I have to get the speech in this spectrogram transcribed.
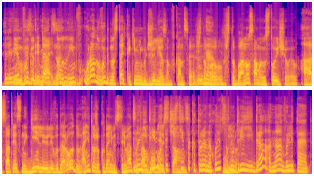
элементы им выгодно, да, ну, им, урану выгодно стать каким-нибудь железом в конце, чтобы, да. чтобы оно самое устойчивое. А, соответственно, гелию или водороду, они тоже куда-нибудь стремятся Но там нейтрин, в область... это частица, там, которая находится углерод. внутри ядра, она вылетает.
